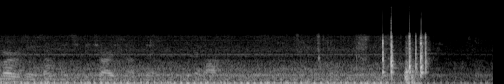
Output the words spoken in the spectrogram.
murders or something, they should be charging up there.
